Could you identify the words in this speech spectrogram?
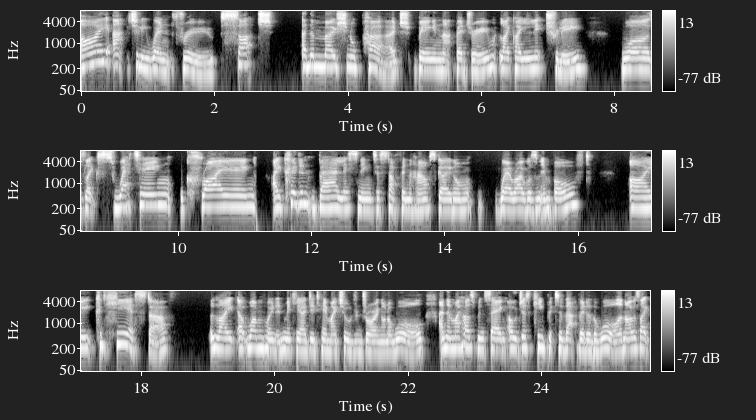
I actually went through such an emotional purge being in that bedroom. Like I literally was like sweating, crying. I couldn't bear listening to stuff in the house going on where I wasn't involved. I could hear stuff. Like at one point, admittedly, I did hear my children drawing on a wall, and then my husband saying, Oh, just keep it to that bit of the wall. And I was like,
